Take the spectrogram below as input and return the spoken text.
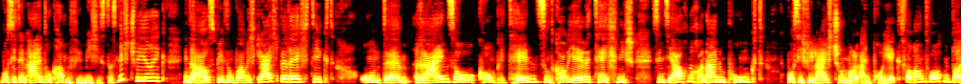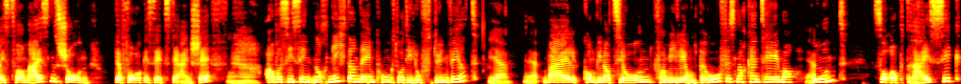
wo sie den Eindruck haben, für mich ist das nicht schwierig. In der mhm. Ausbildung war ich gleichberechtigt und ähm, rein so kompetenz- und karrieretechnisch sind sie auch noch an einem Punkt, wo sie vielleicht schon mal ein Projekt verantworten. Da ist zwar meistens schon der Vorgesetzte ein Chef, mhm. aber sie sind noch nicht an dem Punkt, wo die Luft dünn wird, ja, ja. weil Kombination Familie und Beruf ist noch kein Thema ja. und so ab 30,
